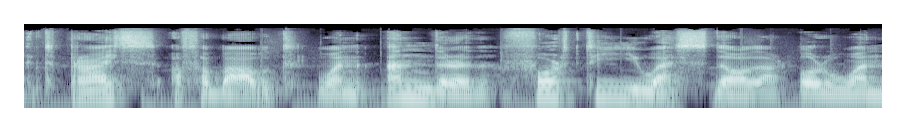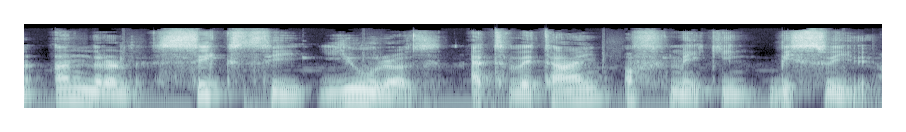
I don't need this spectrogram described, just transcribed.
at price of about 140 US dollar or 160 euros at the time of making this video.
